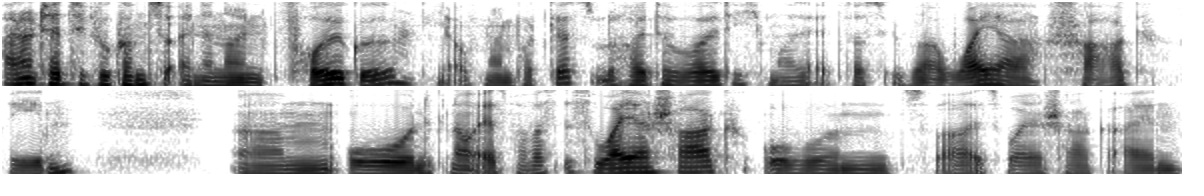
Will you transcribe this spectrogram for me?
Hallo und herzlich willkommen zu einer neuen Folge hier auf meinem Podcast. Und heute wollte ich mal etwas über Wireshark reden. Ähm, und genau erstmal, was ist Wireshark? Und zwar ist Wireshark ein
